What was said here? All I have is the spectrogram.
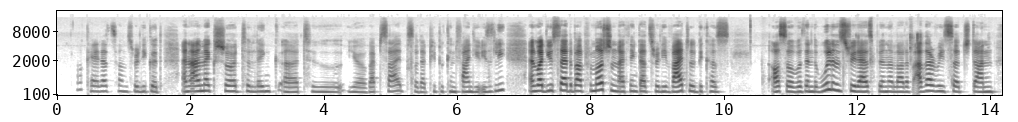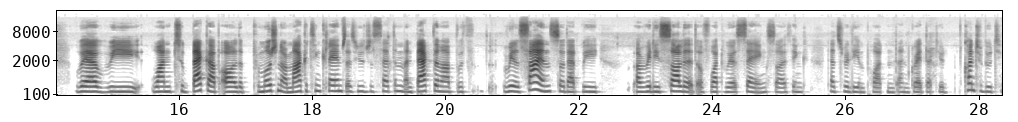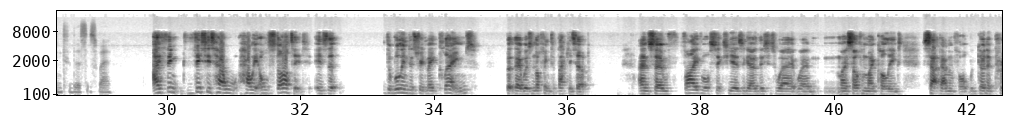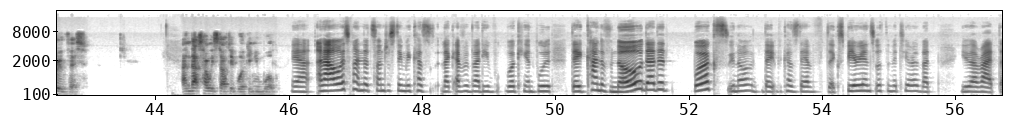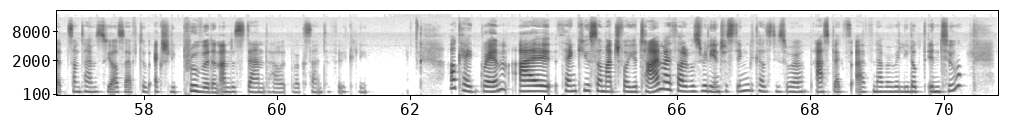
Okay, that sounds really good. And I'll make sure to link uh, to your website so that people can find you easily. And what you said about promotion, I think that's really vital because also within the wool industry, there's been a lot of other research done where we want to back up all the promotion or marketing claims, as you just said them, and back them up with real science so that we are really solid of what we're saying. So I think that's really important and great that you're contributing to this as well. I think this is how, how it all started is that the wool industry made claims, but there was nothing to back it up. And so five or six years ago, this is where, where myself and my colleagues sat down and thought, we're going to prove this. And that's how we started working in wool. Yeah, and I always find that so interesting because, like everybody working in wool, they kind of know that it works, you know, they because they have the experience with the material, but you are right that sometimes you also have to actually prove it and understand how it works scientifically. Okay, Graham, I thank you so much for your time. I thought it was really interesting because these were aspects I've never really looked into.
